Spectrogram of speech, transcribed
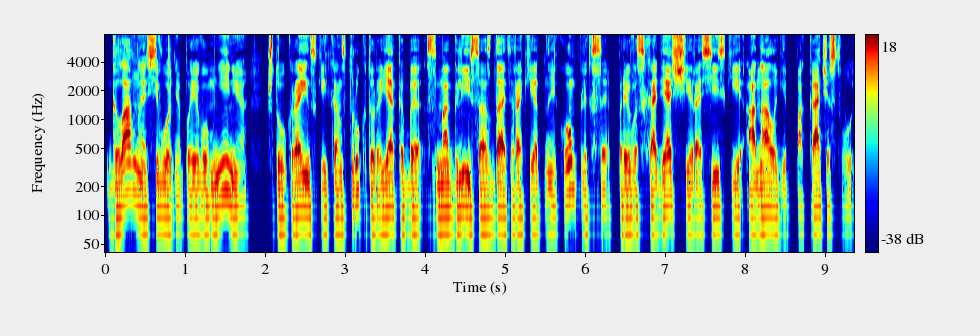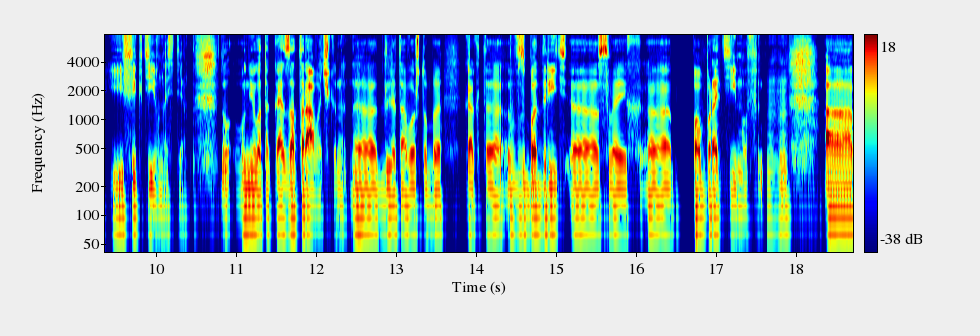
главное сегодня, по его мнению, что украинские конструкторы якобы смогли создать ракетные комплексы, превосходящие российские аналоги по качеству и эффективности. Ну, у него такая затравочка э, для того, чтобы как-то взбодрить э, своих побратимов. Угу. А,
